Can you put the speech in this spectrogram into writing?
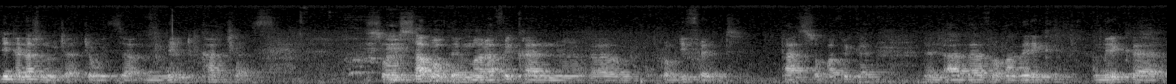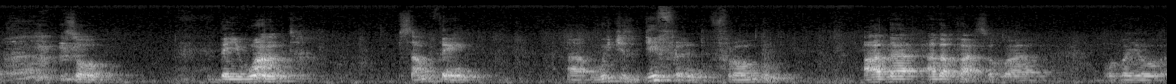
international church with uh, many cultures. So some of them are African um, from different parts of Africa, and other from America. America. So they want something uh, which is different from other other parts of uh, of your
